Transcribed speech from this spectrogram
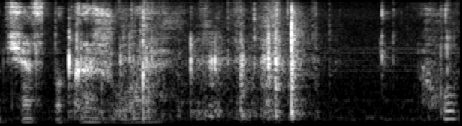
От зараз покажу вам. Хоп.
